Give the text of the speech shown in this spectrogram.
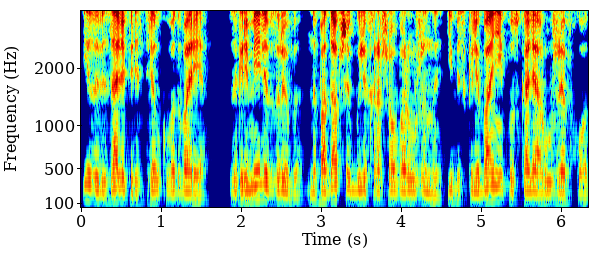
и завязали перестрелку во дворе. Загремели взрывы, нападавшие были хорошо вооружены и без колебаний пускали оружие в ход.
